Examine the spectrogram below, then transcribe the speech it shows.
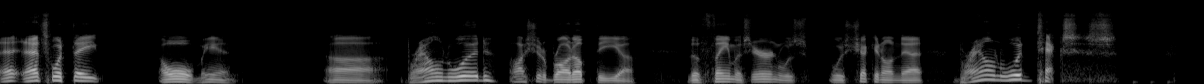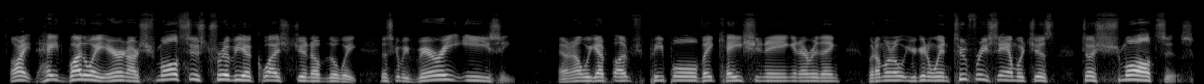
that- that's what they, oh, man. Uh, Brownwood? Oh, I should have brought up the, uh, the famous, Aaron was, was checking on that. Brownwood, Texas. All right. Hey, by the way, Aaron, our Schmaltz's trivia question of the week. This is going to be very easy. And I know we got a bunch of people vacationing and everything, but I'm gonna you're gonna win two free sandwiches to Schmaltz's.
